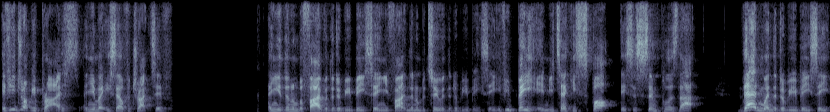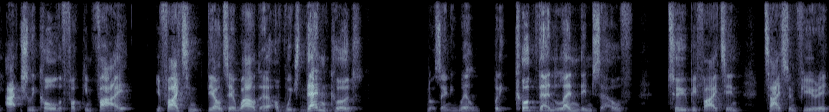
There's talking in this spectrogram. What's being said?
If you drop your price and you make yourself attractive, and you're the number five with the WBC and you're fighting the number two with the WBC, if you beat him, you take his spot. It's as simple as that. Then when the WBC actually call the fucking fight, you're fighting Deontay Wilder, of which then could, I'm not saying he will, but it could then lend himself to be fighting Tyson Fury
